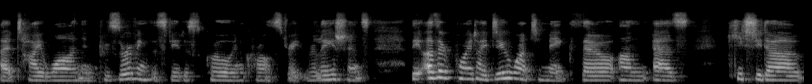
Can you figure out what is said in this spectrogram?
uh, Taiwan and preserving the status quo in cross-strait relations. The other point I do want to make, though, um, as Kishida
